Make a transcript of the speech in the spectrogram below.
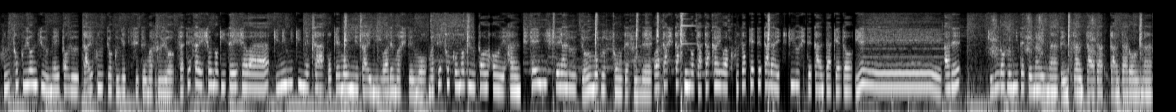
風速40メートル、台風直撃してますよ。さて最初の犠牲者は、君に決めた。ポケモンみたいに言われましても、待てそこの銃刀法違反、死刑にしてやる。今日も物騒ですね。私たちの戦いはふざけてたら1キルしてたんだけど、イエーイあれ？キルログに出てないな。エンチャンターだったんだろうな。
